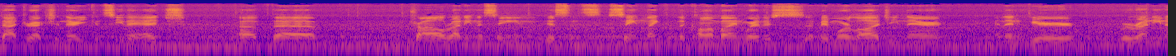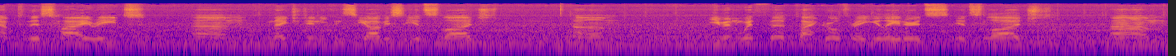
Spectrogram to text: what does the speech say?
that direction there, you can see the edge of the trial running the same distance, same length of the combine where there's a bit more lodging there. And then here we're running up to this high rate um, nitrogen. You can see obviously it's lodged. Um, even with the plant growth regulator, it's it's lodged. Um,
